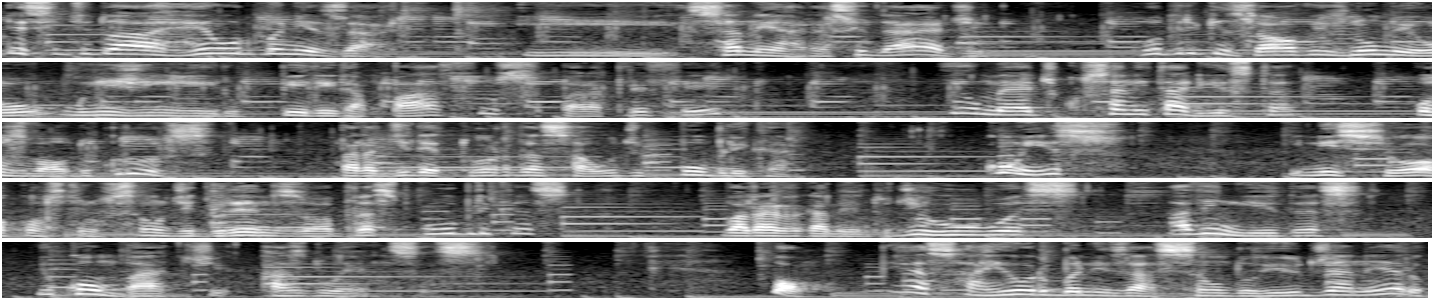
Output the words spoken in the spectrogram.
Decidido a reurbanizar e sanear a cidade, Rodrigues Alves nomeou o engenheiro Pereira Passos para prefeito e o médico sanitarista Oswaldo Cruz para diretor da saúde pública. Com isso, iniciou a construção de grandes obras públicas, o alargamento de ruas, avenidas e o combate às doenças. Bom, essa reurbanização do Rio de Janeiro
